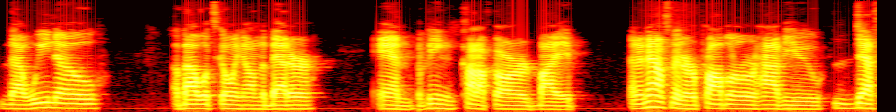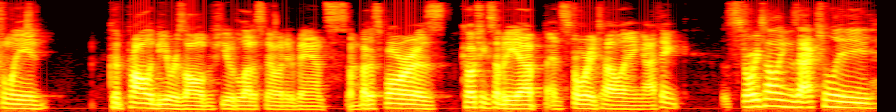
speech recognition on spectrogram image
that we know about what's going on, the better. And being caught off guard by an announcement or a problem or what have you definitely could probably be resolved if you would let us know in advance. But as far as coaching somebody up and storytelling, I think storytelling is actually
